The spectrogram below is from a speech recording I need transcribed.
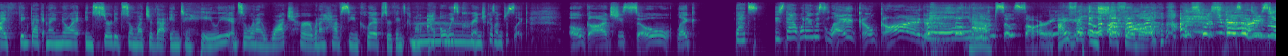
I think back and I know I inserted so much of that into Haley, and so when I watch her, when I have seen clips or things come on, I always hmm. cringe because I'm just like, oh God, she's so like that's is that what I was like? Oh God. Oh. Yeah. I'm so sorry. I felt insufferable. I'm so sorry. I'm so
